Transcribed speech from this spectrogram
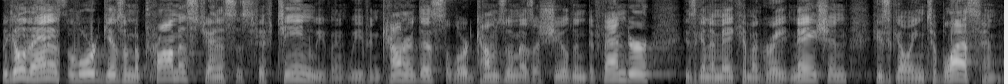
We go then as the Lord gives him the promise, Genesis 15. We've, we've encountered this. The Lord comes to him as a shield and defender. He's going to make him a great nation. He's going to bless him.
